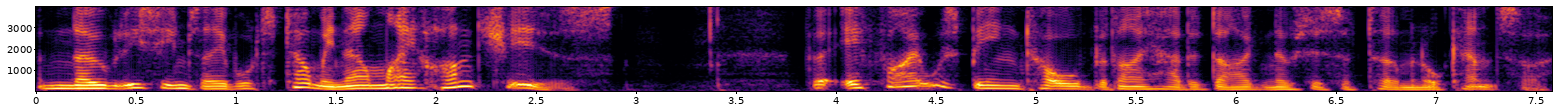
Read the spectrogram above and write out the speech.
And nobody seems able to tell me. Now, my hunch is that if I was being told that I had a diagnosis of terminal cancer,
